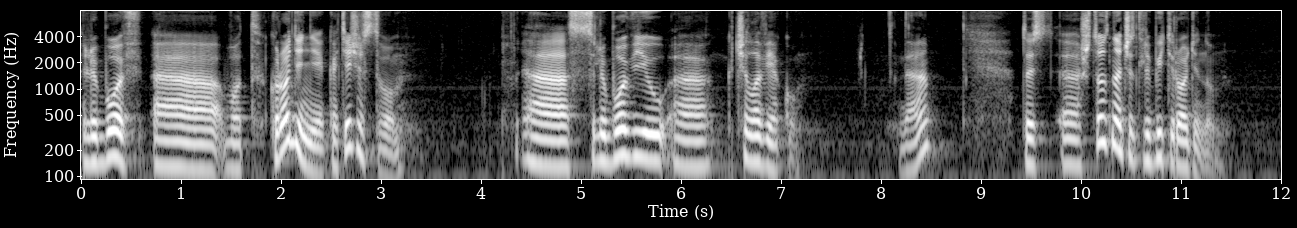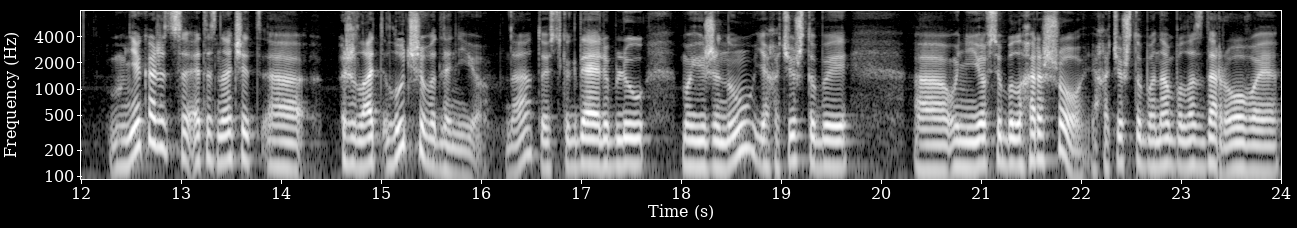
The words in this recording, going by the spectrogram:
любовь э, вот к родине, к отечеству, э, с любовью э, к человеку да? То есть, э, что значит любить родину? Мне кажется, это значит желать лучшего для нее, да? То есть, когда я люблю мою жену, я хочу, чтобы у нее все было хорошо, я хочу, чтобы она была здоровая,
